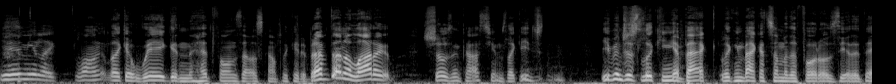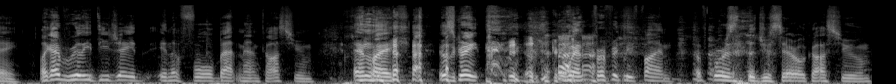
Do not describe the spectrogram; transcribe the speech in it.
you know what I mean, like long, like a wig and the headphones. That was complicated. But I've done a lot of shows in costumes. Like each, even just looking at back, looking back at some of the photos the other day. Like I really DJ'd in a full Batman costume, and like it was great. it went perfectly fine. Of course, the Juicero costume.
